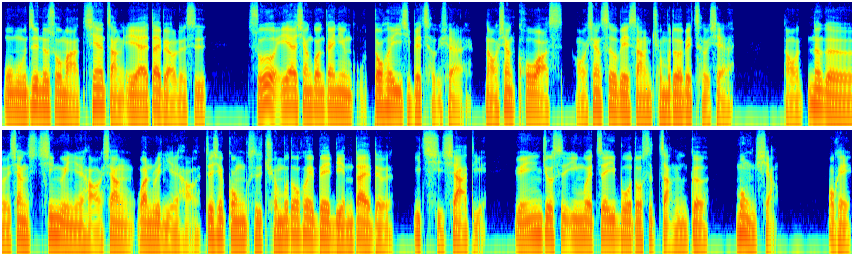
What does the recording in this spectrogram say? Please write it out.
我我们之前都说嘛，现在涨 AI 代表的是所有 AI 相关概念股都会一起被扯下来。然后像 c o a s 哦，像设备商全部都会被扯下来。哦，那个像星云也好像万润也好，这些公司全部都会被连带的一起下跌。原因就是因为这一波都是涨一个梦想。OK，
